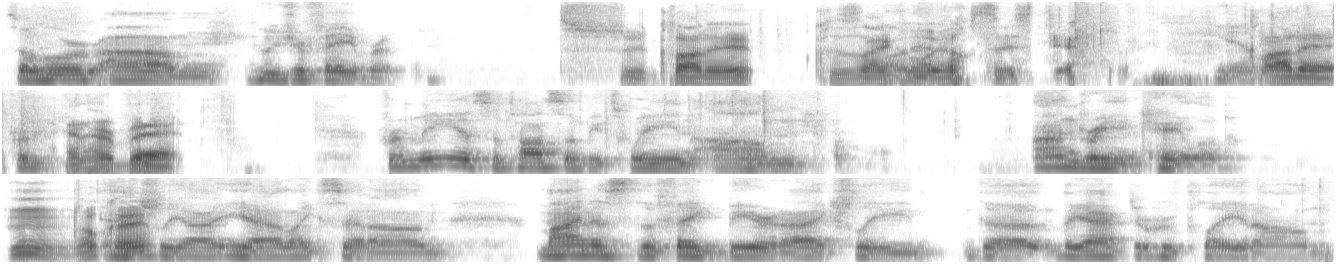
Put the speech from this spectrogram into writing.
so who are, um who's your favorite Claudette. Because like, who else is there? yeah Claudette for, and her bat. for me it's a toss up between um andre and caleb Mm, okay. Actually, I yeah, like I said, um, minus the fake beard, I actually the the actor who played um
